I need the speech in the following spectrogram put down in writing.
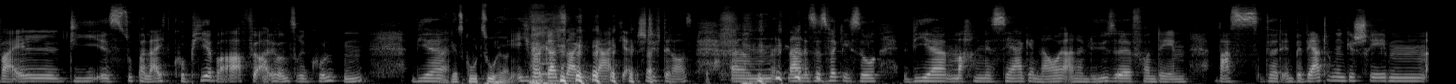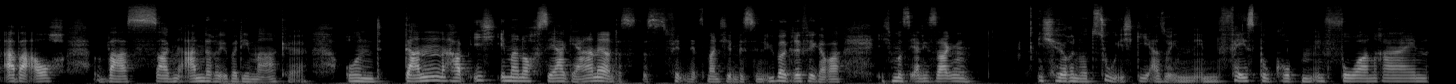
weil die ist super leicht kopierbar für alle unsere Kunden. Wir, ja, jetzt gut zuhören. Ich wollte gerade sagen, ja, ja, Stifte raus. Ähm, nein, es ist wirklich so, wir machen eine sehr genaue Analyse von dem, was wird in Bewertungen geschrieben, aber auch, was sagen andere über die Marke. Und dann habe ich immer noch sehr gerne, und das, das finden jetzt manche ein bisschen übergriffig, aber ich muss ehrlich sagen, ich höre nur zu. Ich gehe also in, in Facebook-Gruppen, in Foren rein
